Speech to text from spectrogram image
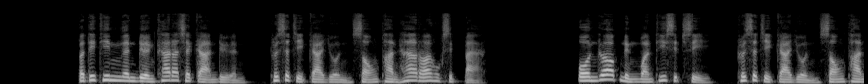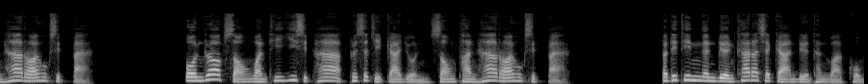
2568 ปฏิทินเงินเดือนข้าราชการเดือน พฤศจิกายน 2568 โอนรอบ 1 วันที่ 14 พฤศจิกายน 2568 โอนรอบ 2 วันที่ 25 พฤศจิกายน 2568 ปฏิทินเงินเดือนข้าราชการเดือนธันวาคม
